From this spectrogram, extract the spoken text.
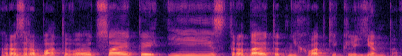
разрабатывают сайты и страдают от нехватки клиентов.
